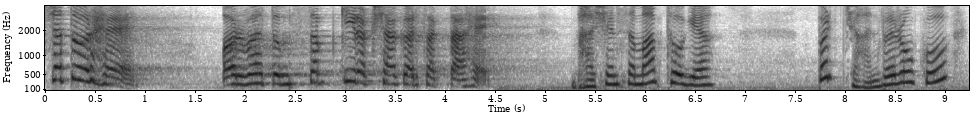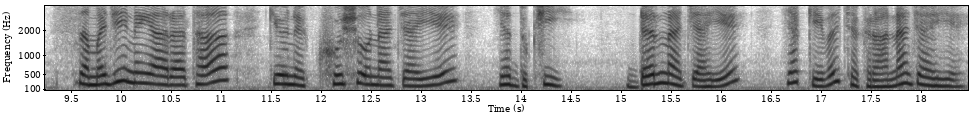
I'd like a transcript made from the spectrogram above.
चतुर है, और वह तुम सबकी रक्षा कर सकता है। भाषण समाप्त हो गया। पर जानवरों को समझ ही नहीं आ रहा था कि उन्हें खुश होना चाहिए या दुखी, डरना चाहिए या केवल चकराना चाहिए।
